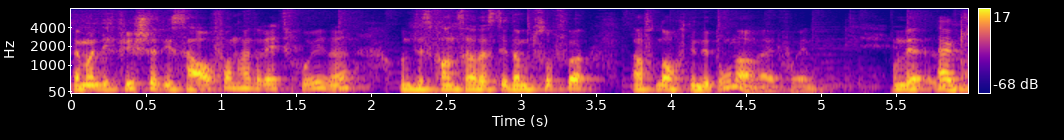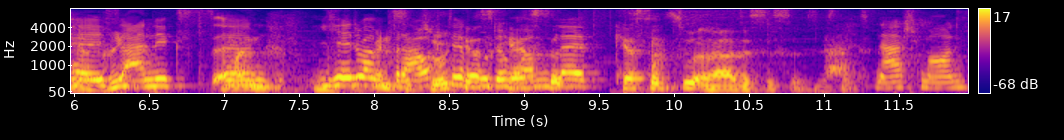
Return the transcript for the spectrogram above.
wenn man die Fischer, die saufen halt recht viel, ne? Und das kann sein, dass die dann besoffen auf Nacht in die Donau reinfallen. Und er, okay, ist auch nichts. Ähm, jeder braucht, der wo daheim bleibt. Kehrst dazu? Nein, das ist, das ist nichts. Nein, Schmarrn.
